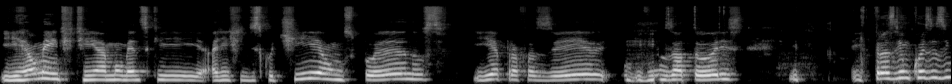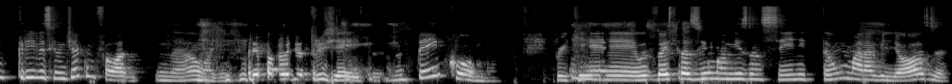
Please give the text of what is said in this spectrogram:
E realmente tinha momentos que a gente discutia uns planos, ia para fazer, e vinham os atores e, e, traziam coisas incríveis que não tinha como falar, não, a gente preparou de outro jeito, não tem como. Porque os dois traziam uma mise-en-scène tão maravilhosa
